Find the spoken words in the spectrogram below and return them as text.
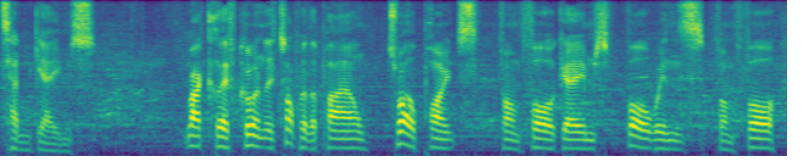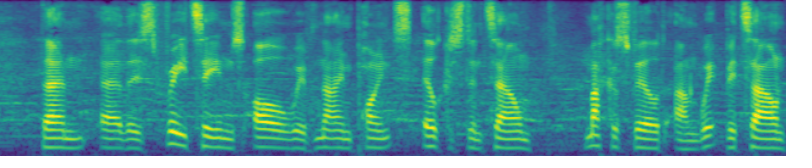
10 games. Radcliffe currently top of the pile, 12 points from four games, four wins from four. Then uh, there's three teams all with nine points Ilkeston Town, Macclesfield, and Whitby Town.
